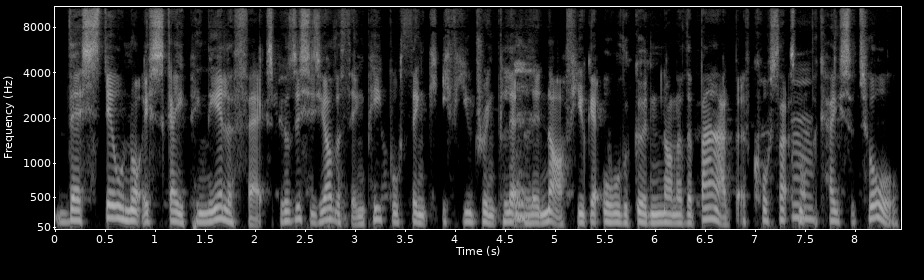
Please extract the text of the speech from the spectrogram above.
they're still not escaping the ill effects because this is the other thing. People think if you drink little mm. enough, you get all the good and none of the bad. But of course, that's not mm. the case at all.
